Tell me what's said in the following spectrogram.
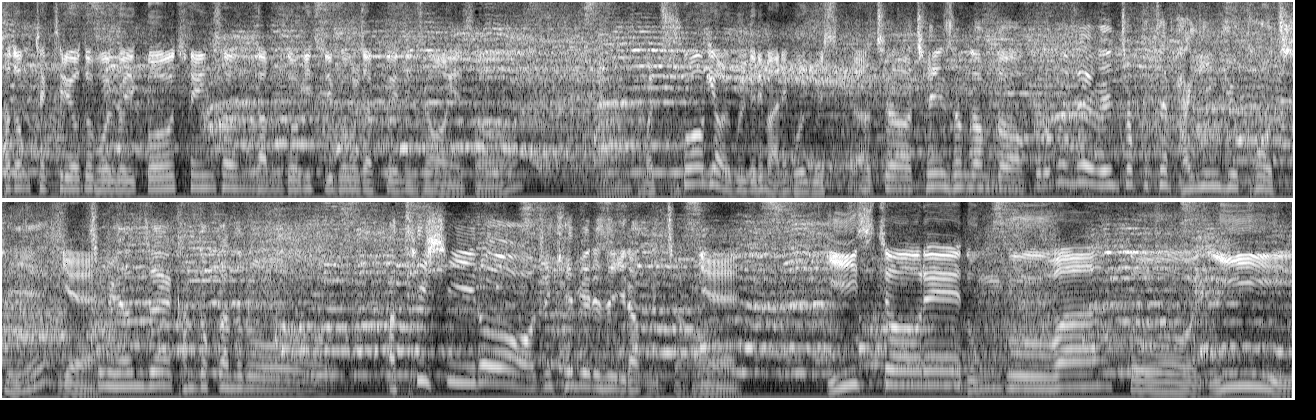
허동택 트리오도 보이고 있고 최인선 감독이 지붕을 잡고 있는 상황에서 아, 정말 추억의 얼굴들이 많이 보이고 있습니다. 그렇죠. 최인성 감독 그리고 이제 왼쪽 끝에 박인규 코치 예. 지금 현재 감독관으로 아, TC로 지금 KBL에서 일하고 있죠. 예. 이 시절의 농구와 또이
